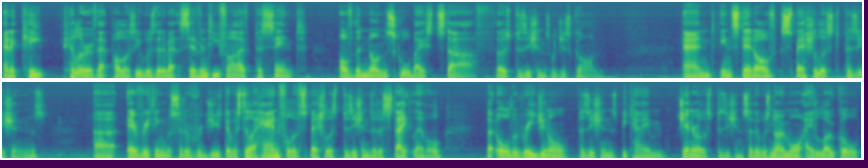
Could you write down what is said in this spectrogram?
And a key pillar of that policy was that about 75% of the non school based staff, those positions were just gone. And instead of specialist positions, uh, everything was sort of reduced. There was still a handful of specialist positions at a state level, but all the regional positions became generalist positions. So there was no more a local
